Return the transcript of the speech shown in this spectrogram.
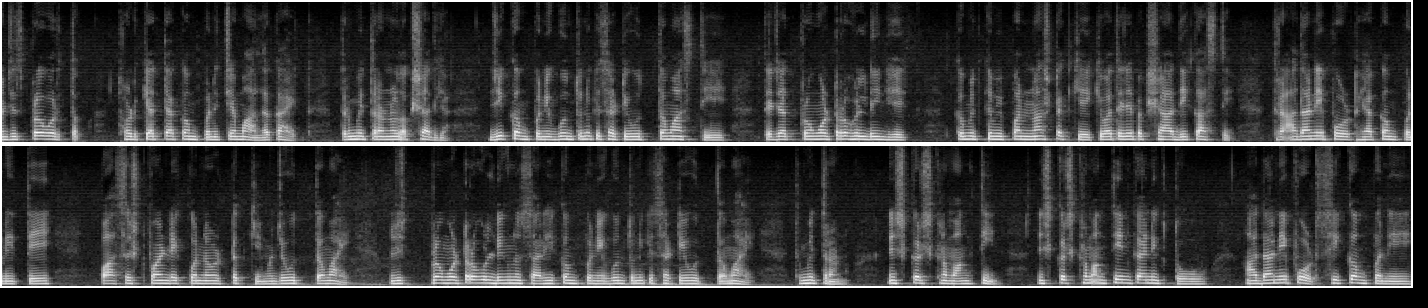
म्हणजेच प्रवर्तक थोडक्यात त्या कंपनीचे मालक आहेत. तर मित्रांनो लक्षात घ्या जी कंपनी गुंतवणुकीसाठी उत्तम असते त्याच्यात प्रमोटर होल्डिंग हे कमीत कमी पन्नास टक्के किंवा त्याच्यापेक्षा अधिक असते. तर अदानी पोर्ट ह्या कंपनीत ते पासष्ट पॉईंट एकोणनव्वद टक्के म्हणजे उत्तम आहे. म्हणजे प्रमोटर होल्डिंगनुसार ही कंपनी गुंतवणुकीसाठी उत्तम आहे. तर मित्रांनो निष्कर्ष क्रमांक तीन. निष्कर्ष क्रमांक तीन काय निघतो? अदानी पोर्ट्स ही कंपनी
